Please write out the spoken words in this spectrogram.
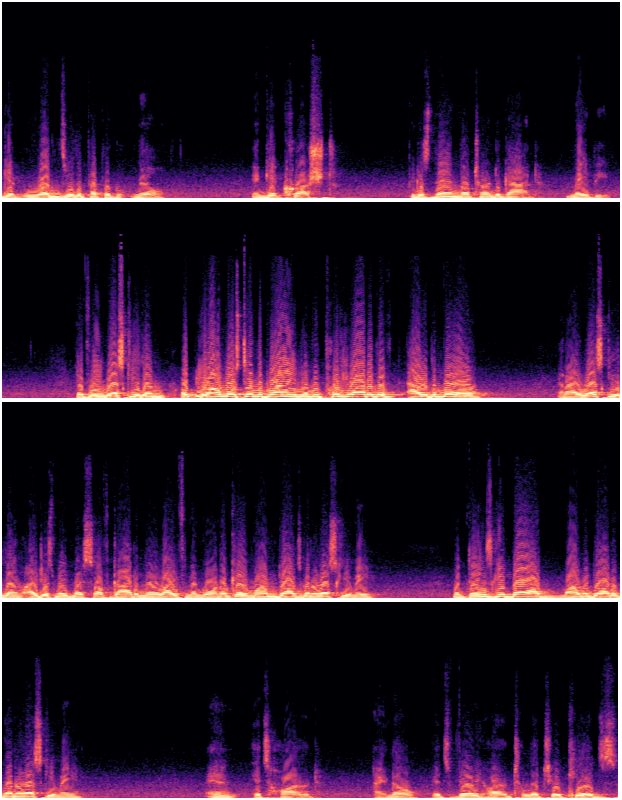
get run through the pepper mill and get crushed because then they'll turn to God, maybe. If we rescue them, oh, you're almost in the grind, let me pull you out of the, out of the mill, and I rescue them, I just made myself God in their life, and I'm going, okay, mom and dad's going to rescue me. When things get bad, mom and dad are going to rescue me. And it's hard. I know. It's very hard to let your kids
